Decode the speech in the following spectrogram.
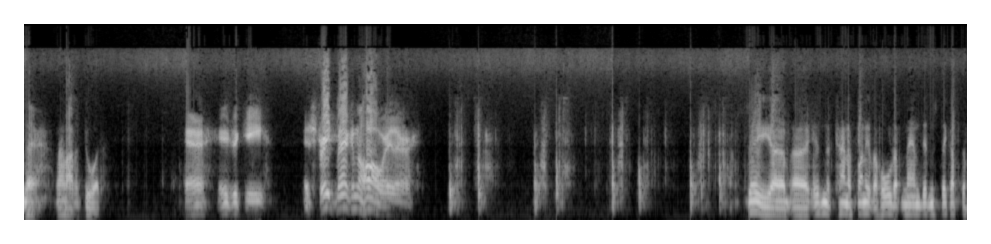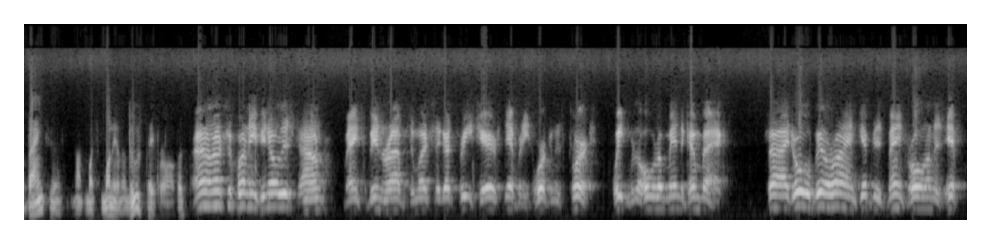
There, that ought to do it. Yeah, here's the key. And straight back in the hallway there. Say, uh, uh, isn't it kind of funny the hold-up man didn't stick up the bank? Uh, not much money in a newspaper office. Well, not so funny if you know this town. Bank's been robbed so much they got three sheriff's deputies working as clerks, waiting for the hold-up men to come back. Besides, old Bill Ryan kept his bankroll on his hip,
